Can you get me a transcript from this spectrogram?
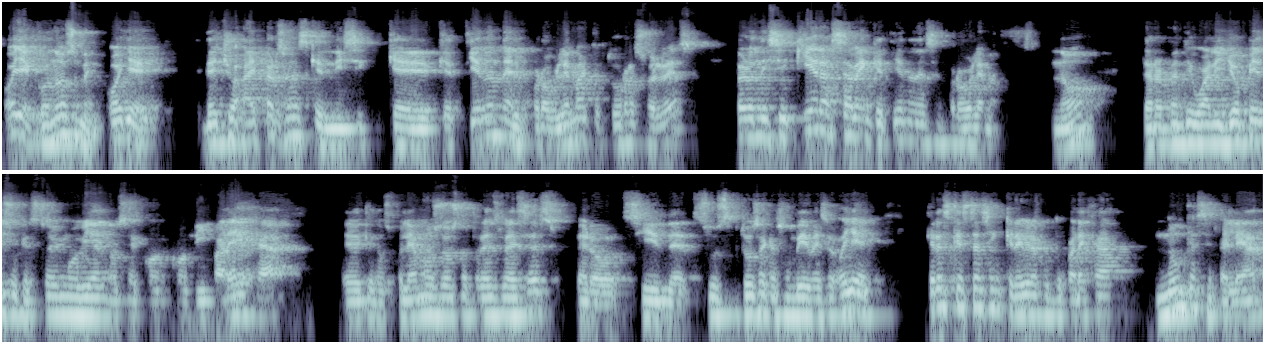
oye, conóceme, oye, de hecho, hay personas que, ni que, que tienen el problema que tú resuelves, pero ni siquiera saben que tienen ese problema, ¿no? De repente igual, y yo pienso que estoy muy bien, no sé, con, con mi pareja, eh, que nos peleamos dos o tres veces, pero si de, tú sacas un video y me dices, oye, ¿crees que estás increíble con tu pareja? Nunca se pelean.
